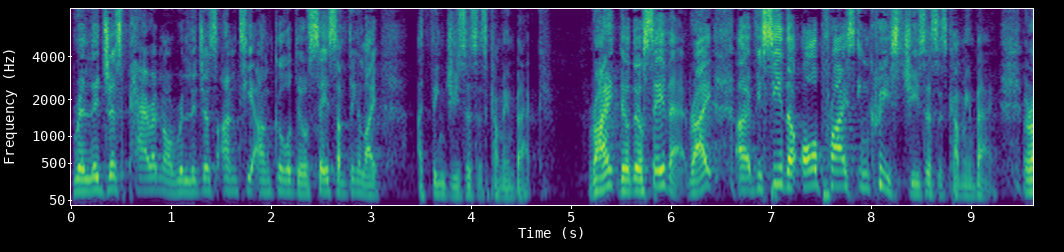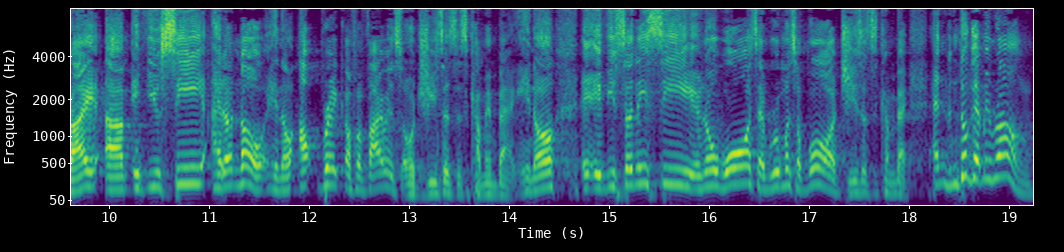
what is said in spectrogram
religious parent or religious auntie, uncle, they'll say something like, I think Jesus is coming back right? They'll, they'll say that, right? Uh, if you see the oil price increase, Jesus is coming back, right? Um, if you see, I don't know, you know, outbreak of a virus, oh, Jesus is coming back, you know? If you suddenly see, you know, wars and rumors of war, Jesus is coming back. And don't get me wrong,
